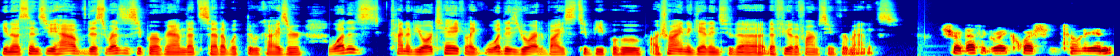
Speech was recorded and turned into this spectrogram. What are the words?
you know, since you have this residency program that's set up with through Kaiser, what is kind of your take? Like, what is your advice to people who are trying to get into the, the field of pharmacy informatics? Sure, that's a great question, Tony. And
